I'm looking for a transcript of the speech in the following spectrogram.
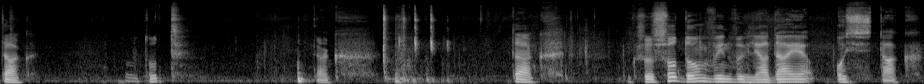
Так. Тут. Так. Так. Якщо що, дом він виглядає ось так.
